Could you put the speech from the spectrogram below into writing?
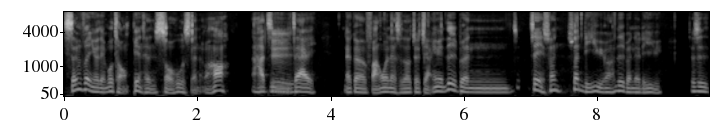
身份有点不同，变成守护神了嘛哈。那他自己在。那个访问的时候就讲，因为日本这也算算俚语嘛，日本的俚语就是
